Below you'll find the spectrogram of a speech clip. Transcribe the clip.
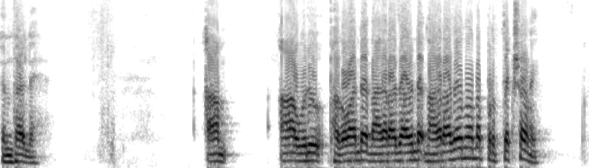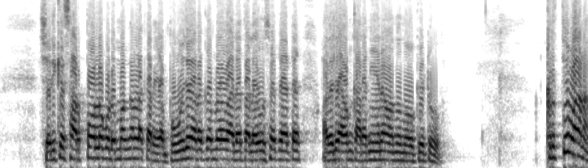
എന്താ അല്ലേ ആ ആ ഒരു ഭഗവാന്റെ നാഗരാജാവിന്റെ നാഗരാജാവ് എന്ന് പറഞ്ഞാൽ പ്രത്യക്ഷമാണ് ശരിക്കും സർപ്പമുള്ള കുടുംബങ്ങളിലൊക്കെ അറിയാം. പൂജ നടക്കുമ്പോൾ വല്ല തലേദിവസമൊക്കെ ആയിട്ട് അതിൽ അവൻ കറങ്ങിങ്ങനെ വന്ന് നോക്കിയിട്ട് കൃത്യമാണ്.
